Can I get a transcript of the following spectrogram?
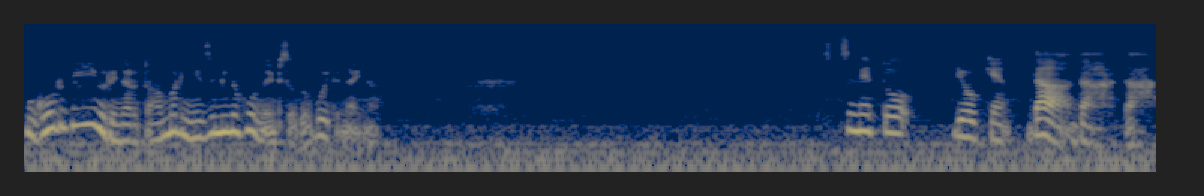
もうゴールデンイーグルになるとあんまりネズミの方のエピソード覚えてないな。狐と猟犬。だーだーだ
